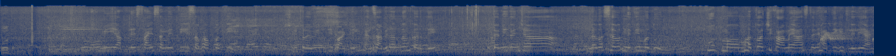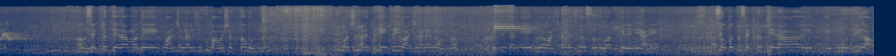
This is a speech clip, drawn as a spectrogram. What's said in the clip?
होतं मी आपले स्थायी समिती सभापती श्री प्रवीणजी पाटील यांचं अभिनंदन करते. त्यांनी त्यांच्या नगरसेवक निधीमधून खूप म महत्त्वाची कामे आज त्यांनी हाती घेतलेली आहेत. सेक्टर तेरामध्ये एक वाचनालयाची खूप आवश्यकता होती. खूप वर्ष झाली तिथे एकही वाचनालय नव्हतं. तिथे त्यांनी एक वाचनालयाची सुरुवात केलेली आहे. सोबतच सेक्टर तेरा एक मुरबी गाव.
